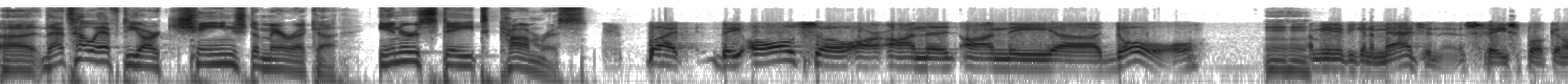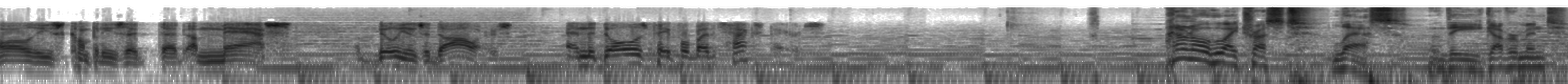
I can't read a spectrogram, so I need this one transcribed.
Uh, that's how FDR changed America. Interstate commerce. but they also are on the on the uh, dole. Mm-hmm. I mean, if you can imagine this, Facebook and all of these companies that that amass billions of dollars, and the dole is paid for by the taxpayers. I don't know who I trust less, the government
